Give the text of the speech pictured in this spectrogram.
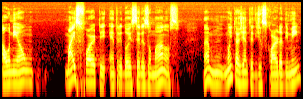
a união mais forte entre dois seres humanos, né? muita gente discorda de mim,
